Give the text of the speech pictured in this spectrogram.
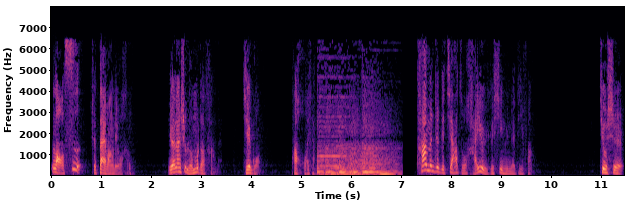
老四是代王刘恒。原来是轮不着他的，结果他活下来了。他们这个家族还有一个幸运的地方，就是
